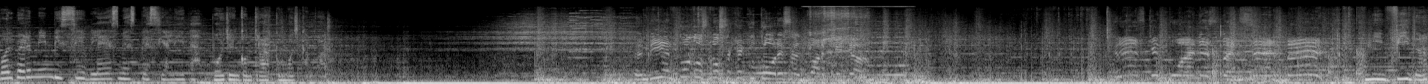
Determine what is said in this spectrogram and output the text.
Volverme invisible es mi especialidad. Voy a encontrar cómo escapar. Envíen todos los ejecutores al parque ya. ¿Crees que puedes vencerme? Mi vida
